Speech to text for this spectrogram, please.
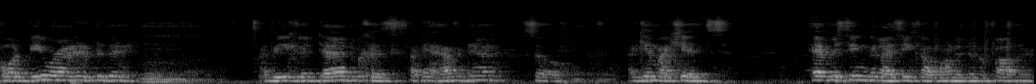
I want to be where I am today. I'd be a good dad because I didn't have a dad, so I give my kids everything that I think I wanted in a father.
